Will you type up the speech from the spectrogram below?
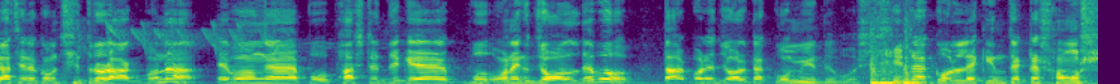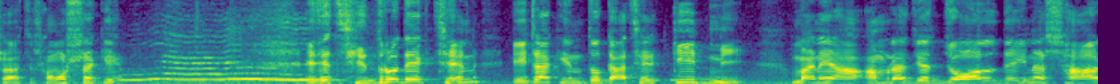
গাছে এরকম ছিদ্র রাখব না, এবং ফার্স্টের দিকে অনেক জল দেব, তারপরে জলটা কমিয়ে দেব। সেটা করলে কিন্তু একটা সমস্যা আছে। সমস্যা কি? এই যে ছিদ্র দেখছেন, এটা কিন্তু গাছের কিডনি। মানে আমরা যে জল দেই না, সার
